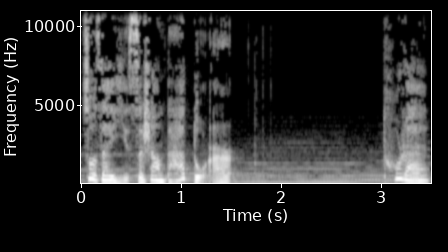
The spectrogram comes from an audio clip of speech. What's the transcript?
坐在椅子上打盹儿。突然，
